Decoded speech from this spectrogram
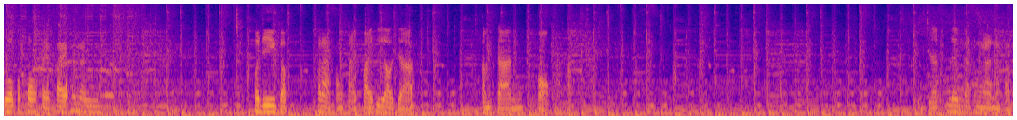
ตัวประคองสายไฟให้มัน พอดีกับขนาดของสายไฟที่เราจะทำการปอกนะครับถึงจะเริ่มการทำงานนะครับ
